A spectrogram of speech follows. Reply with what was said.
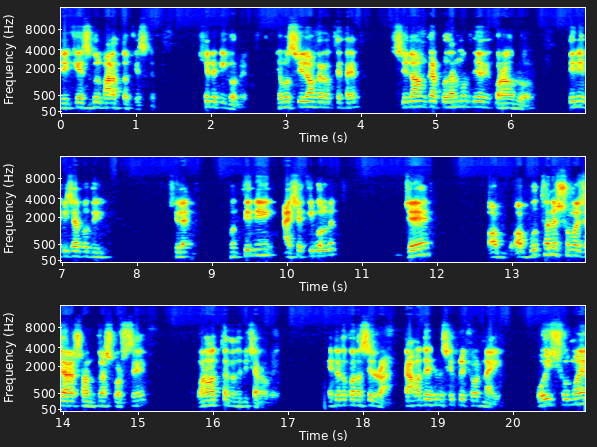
যে কেসগুলো মারাত্মক কেস কিন্তু, সেটা কি করবে? যেমন শ্রীলঙ্কার কথা থাকেন, শ্রীলঙ্কার প্রধানমন্ত্রী যাকে করা হলো, তিনি বিচারপতি ছিলেন এবং তিনি আইসে কি বললেন? যে অভ্যুত্থানের সময় যারা সন্ত্রাস করছে, গণহত্যা তাদের বিচার হবে। এটা তো কথা ছিল না। আমাদের এখানে সে প্রেক্ষাপট নাই। ওই সময়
